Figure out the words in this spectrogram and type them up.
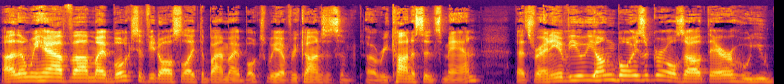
Uh, then we have uh, my books. If you'd also like to buy my books, we have Reconnaissance, uh, Reconnaissance Man, that's for any of you young boys or girls out there who you,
